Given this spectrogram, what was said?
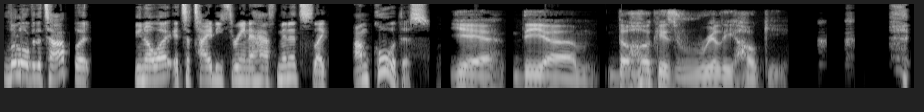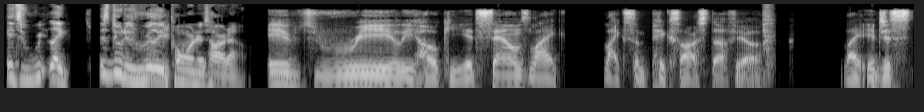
a little over the top, but you know what? It's a tidy three and a half minutes. Like I'm cool with this. yeah. The um the hook is really hokey. It's re- like this dude is really pouring his heart out. It's really hokey. It sounds like like some Pixar stuff, yo. Like it just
